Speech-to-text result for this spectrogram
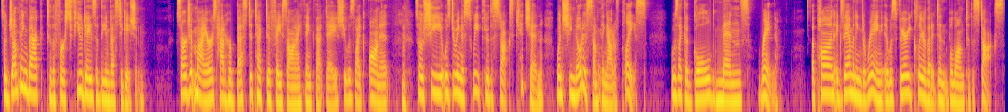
So, jumping back to the first few days of the investigation, Sergeant Myers had her best detective face on, I think, that day. She was like on it. so, she was doing a sweep through the Stock's kitchen when she noticed something out of place. It was like a gold men's ring. Upon examining the ring, it was very clear that it didn't belong to the Stocks.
